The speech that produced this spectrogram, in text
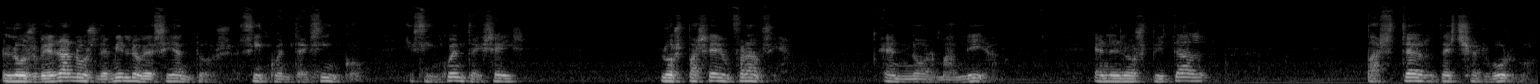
Los veranos de 1955 y 56 los pasé en Francia en Normandía, en el Hospital Pasteur de Cherburgo.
